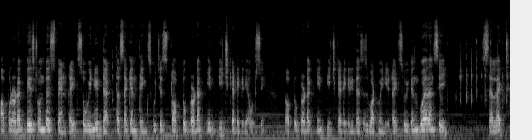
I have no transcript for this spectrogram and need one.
a product based on the spend right? So we need that the second things which is top two product in each category i would say. Top two product in each category this is what we need right? So we can go ahead and say select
